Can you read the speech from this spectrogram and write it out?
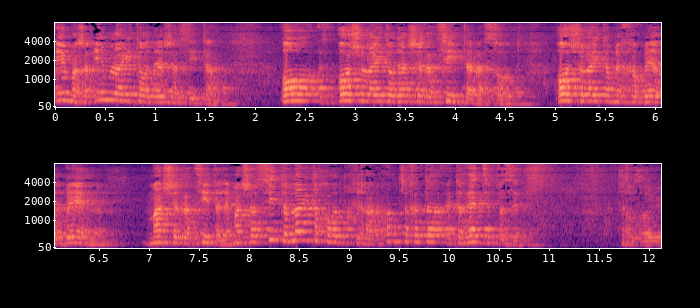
אם, עכשיו, אם לא היית יודע שעשית, או, או שלא היית יודע שרצית לעשות, או שלא היית מחבר בין מה שרצית למה שעשית, לא היית חוויית בחירה, נכון? צריך את, ה, את הרצף הזה. אז רגע,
